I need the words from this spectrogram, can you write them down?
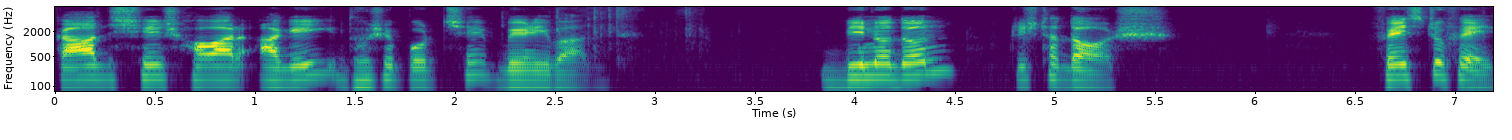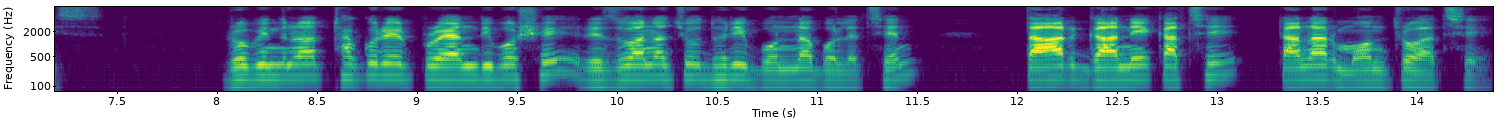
কাজ শেষ হওয়ার আগেই ধসে পড়ছে বেড়িবাঁধ। বিনোদন পৃষ্ঠা দশ। ফেস টু ফেস রবীন্দ্রনাথ ঠাকুরের প্রয়াণ দিবসে রেজওয়ানা চৌধুরী বন্যা বলেছেন, তার গানে কাছে টানার মন্ত্র আছে।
